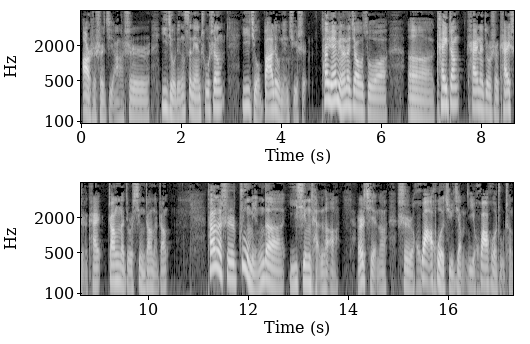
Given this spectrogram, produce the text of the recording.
二十世纪啊，是一九零四年出生，一九八六年去世。他原名呢叫做呃开张，开呢就是开始的开，张呢就是姓张的张。他呢是著名的宜兴人了啊，而且呢是花货巨匠，以花货著称，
